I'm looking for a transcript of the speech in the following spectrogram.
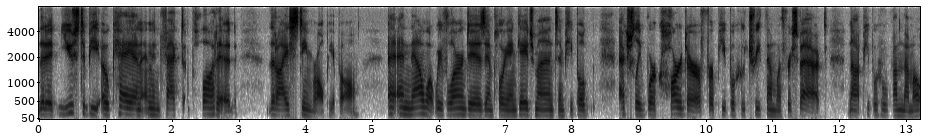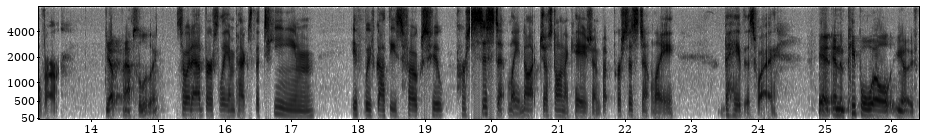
that it used to be okay and, and in fact applauded that I steamroll people. And now what we've learned is employee engagement and people actually work harder for people who treat them with respect not people who run them over. Yep absolutely. So it adversely impacts the team if we've got these folks who persistently not just on occasion but persistently behave this way and, and the people will, you know, if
